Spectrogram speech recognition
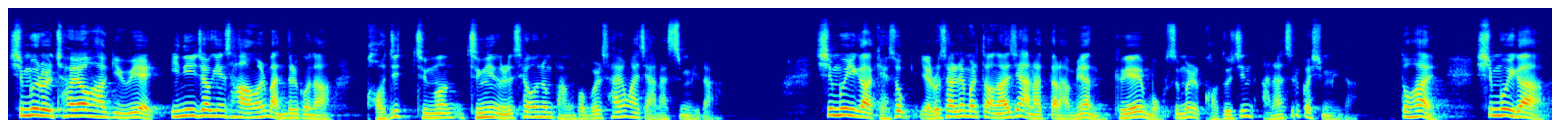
시므를 처형하기 위해 인위적인 상황을 만들거나 거짓 증언, 증인을 세우는 방법을 사용하지 않았습니다. 시므이가 계속 예루살렘을 떠나지 않았다면 그의 목숨을 거두진 않았을 것입니다. 또한 시므이가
